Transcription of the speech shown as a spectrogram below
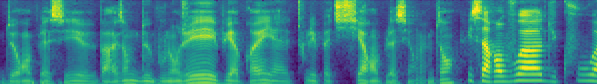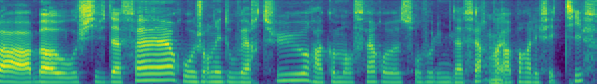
de remplacer, euh, par exemple, deux boulangers et puis après, il y a tous les pâtissiers à remplacer en même temps. Puis ça renvoie du coup à, bah, au chiffre d'affaires, aux journées d'ouverture, à comment faire euh, son volume d'affaires par Ouais. rapport à l'effectif.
